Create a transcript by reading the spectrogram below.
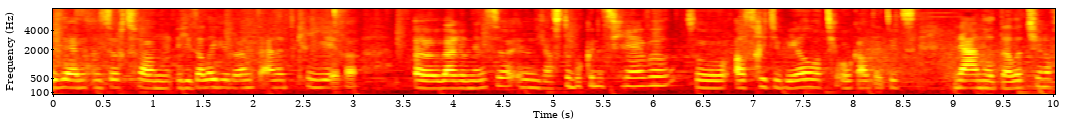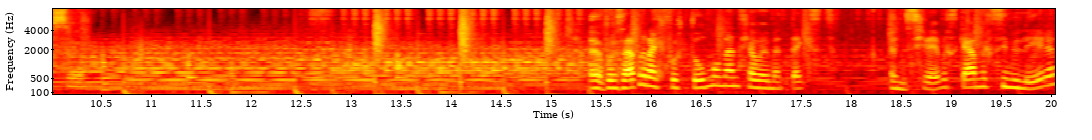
We zijn een soort van gezellige ruimte aan het creëren uh, waar mensen in hun gastenboek kunnen schrijven. Zo als ritueel, wat je ook altijd doet na een hotelletje of zo. Uh, voor zaterdag voor toonmoment gaan we met tekst een schrijverskamer simuleren.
